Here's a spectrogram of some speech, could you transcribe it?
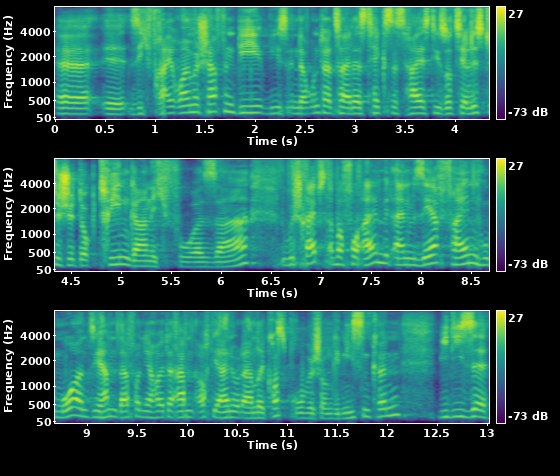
äh, äh, sich Freiräume schaffen, die, wie es in der Unterzeile des Textes heißt, die sozialistische Doktrin gar nicht vorsah. Du beschreibst aber vor allem mit einem sehr feinen Humor, und Sie haben davon ja heute Abend auch die eine oder andere Kostprobe schon genießen können, wie diese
